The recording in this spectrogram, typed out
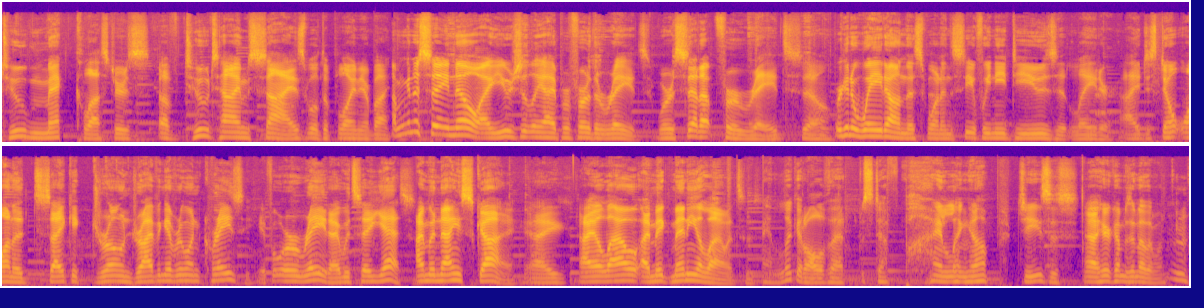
two mech clusters of two times size will deploy nearby. I'm gonna say no, I usually I prefer the raids. We're set up for raids, so we're gonna wait on this one and see if we need to use it later. I just don't want a psychic drone driving everyone crazy. If it were a raid, I would say yes. I'm a nice guy. I, I allow, I make many allowances. Man, look at all of that stuff piling up. Jesus. Ah, here comes another one. Mm.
